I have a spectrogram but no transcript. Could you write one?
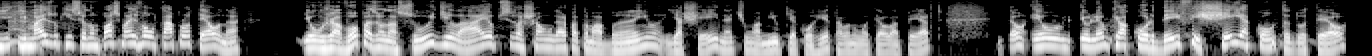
e, e, mais do que isso, eu não posso mais voltar pro hotel, né? Eu já vou pra Zona Sul e de lá eu preciso achar um lugar para tomar banho. E achei, né? Tinha um amigo que ia correr, tava num hotel lá perto. Então eu, eu lembro que eu acordei, fechei a conta do hotel,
